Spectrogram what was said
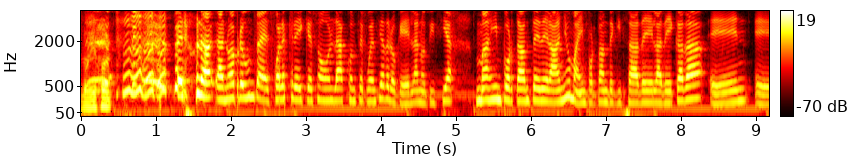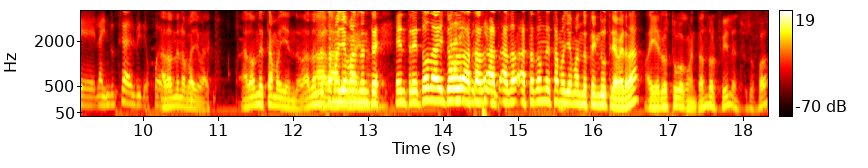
Lo dijo Pero la, la nueva pregunta es, ¿cuáles creéis que son las consecuencias de lo que es la noticia más importante del año, más importante quizá de la década en eh, la industria del videojuego? ¿A dónde nos va a llevar esto? ¿A dónde estamos yendo? ¿A dónde A estamos llevando entre, entre todas y todos? Hasta, hasta- hasta dónde estamos llevando esta industria, verdad? Ayer lo estuvo comentando el Phil en su sofá.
